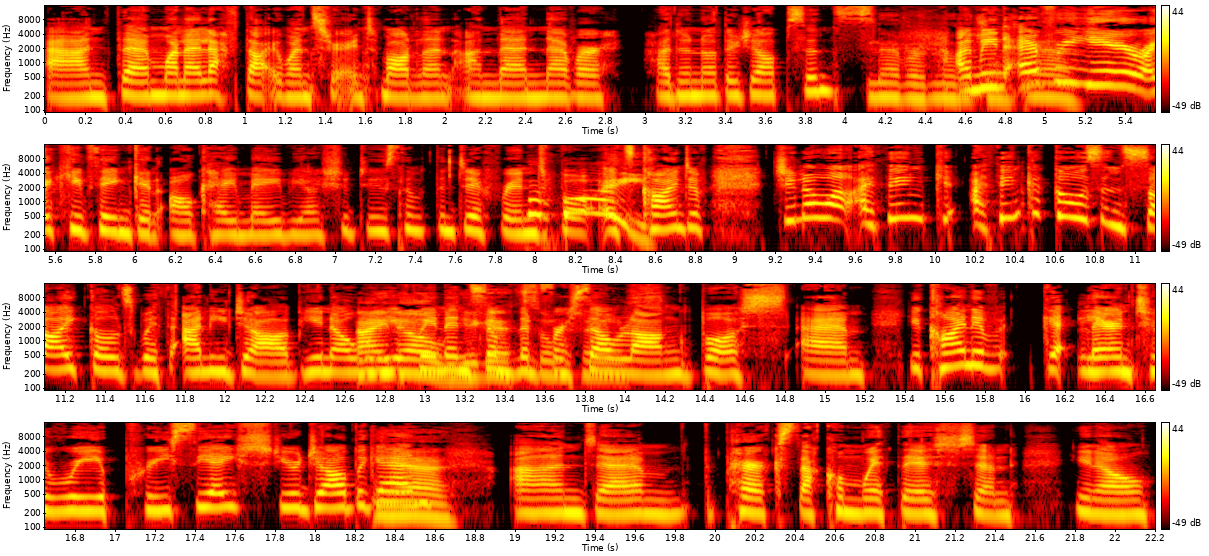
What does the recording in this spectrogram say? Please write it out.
And then when I left that, I went straight into modelling and then never had another job since. Never another I mean, job, every yeah. year I keep thinking, okay, maybe I should do something different. But why? it's kind of, do you know what? I think I think it goes in cycles with any job. You know, when I you've know, been in you something for so long, but um, you kind of get learn to reappreciate your job again Yeah. and um, the perks that come with it, and you know.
